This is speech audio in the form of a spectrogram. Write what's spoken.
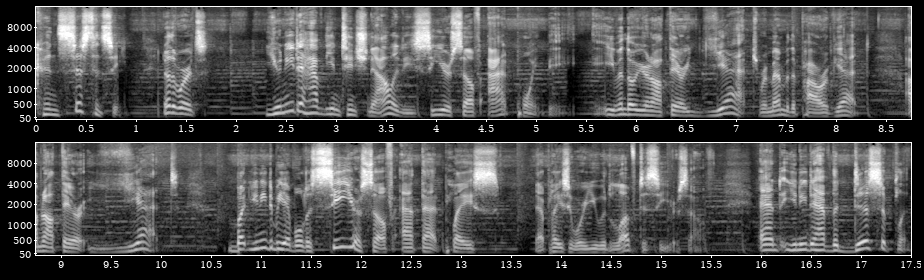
consistency. In other words, you need to have the intentionality to see yourself at point B, even though you're not there yet. Remember the power of yet. I'm not there yet. But you need to be able to see yourself at that place, that place where you would love to see yourself. And you need to have the discipline,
